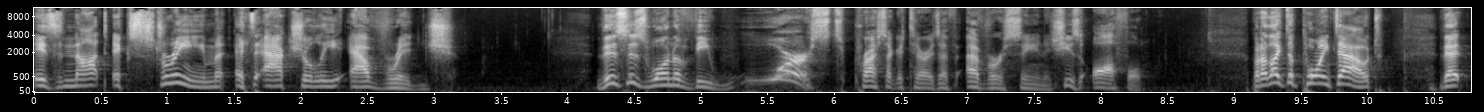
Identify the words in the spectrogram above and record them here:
is not extreme, it's actually average. This is one of the worst press secretaries I've ever seen, and she's awful. But I'd like to point out that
